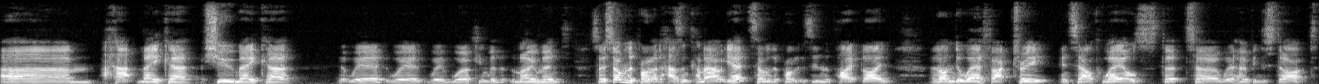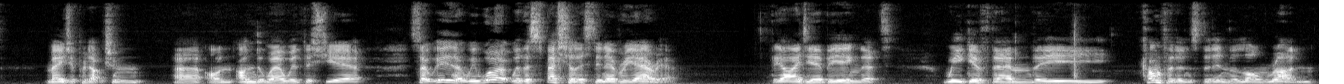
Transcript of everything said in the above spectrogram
um, a hat maker, a shoemaker that we're, we're, we're working with at the moment. So some of the product hasn't come out yet. Some of the product is in the pipeline. An underwear factory in South Wales that uh, we're hoping to start major production uh, on underwear with this year. So you know we work with a specialist in every area. The idea being that we give them the confidence that in the long run,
